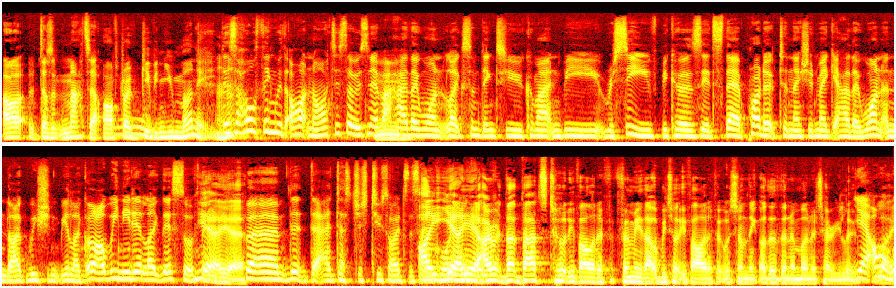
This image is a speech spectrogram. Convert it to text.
uh, doesn't matter after i've given you money There's a whole thing with art and artists, though, isn't it, about Mm. how they want like something to come out and be received because it's their product and they should make it how they want, and like we shouldn't be like, oh, we need it like this sort of thing. Yeah, yeah. But um, th- th- that's just two sides of the I, same coin. yeah, I yeah. I, that, that's totally valid. If, for me, that would be totally valid if it was something other than a monetary loop. Yeah, oh, Like,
